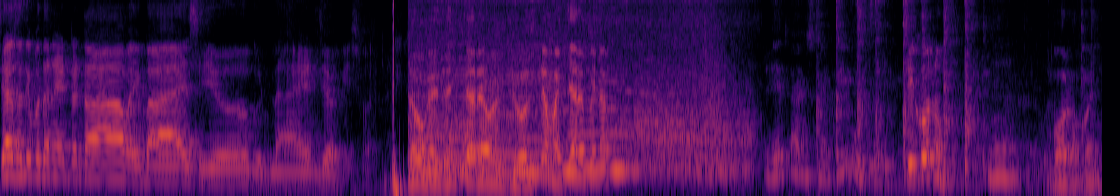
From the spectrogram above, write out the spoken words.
ત્યાં સુધી બધાને tata bye bye see you good night જય યોગેશ્વર જો ગઈ અત્યારે હવે જ્યુસ કેમ? અત્યારે પીના? એ તાંસ ને પીવું છે. ચીકુનું? બોલો ભાઈ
